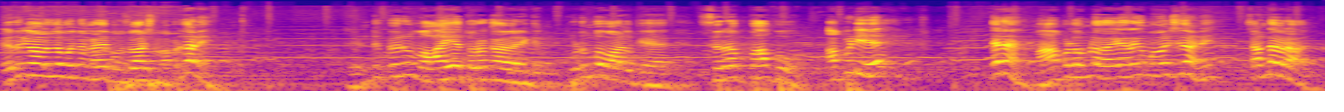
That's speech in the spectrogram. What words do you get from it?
எதிர்காலத்துல கொஞ்சம் கலைப்போம் சுவாரஸ்யம். அப்படித்தானே? ரெண்டு பேரும் வாயை துறக்கா வரைக்கும் குடும்ப வாழ்க்கை சிறப்பா போகும். அப்படியே? என்ன? மாப்பிள்ளம்ல இருக்க மகிழ்ச்சி தானே சண்டை வராது.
